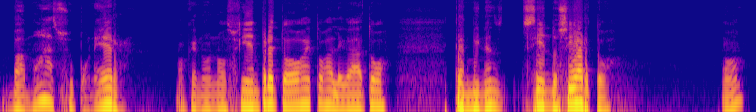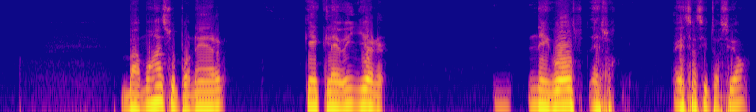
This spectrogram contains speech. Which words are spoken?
vamos a suponer, porque no, siempre todos estos alegatos terminan siendo ciertos, ¿no? Vamos a suponer que Clevinger negó esa situación.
